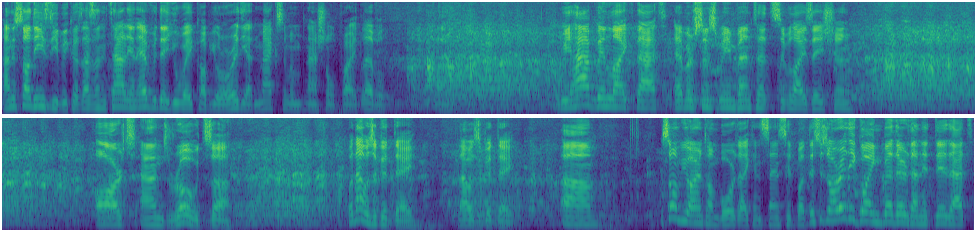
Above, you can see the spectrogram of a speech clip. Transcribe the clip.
and it's not easy because as an Italian, every day you wake up, you're already at maximum national pride level. Uh, we have been like that ever since we invented civilization, art, and roads. Uh, but that was a good day. That was a good day. Um, some of you aren't on board, I can sense it, but this is already going better than it did at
